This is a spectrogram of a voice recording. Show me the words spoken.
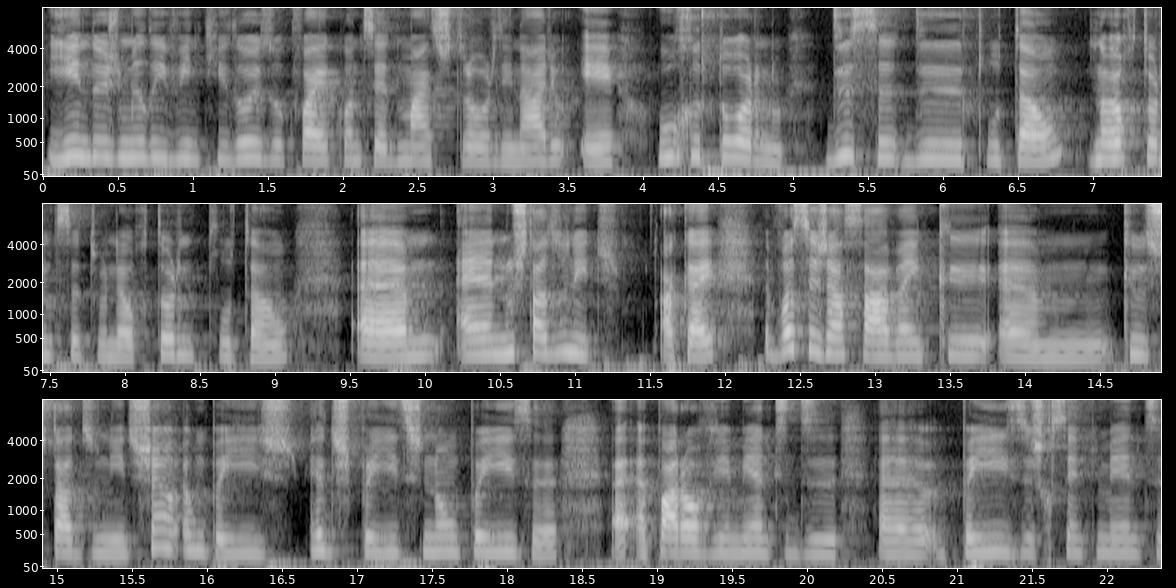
E em 2022 o que vai acontecer de mais extraordinário é o retorno de, de Plutão, não é o retorno de Saturno, é o retorno de Plutão um, é nos Estados Unidos ok? Vocês já sabem que, um, que os Estados Unidos são, é um país, é dos países, não um país a, a, a par, obviamente, de uh, países recentemente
